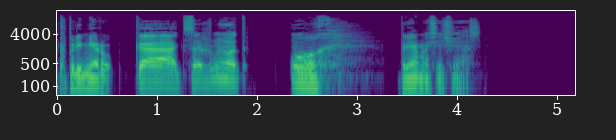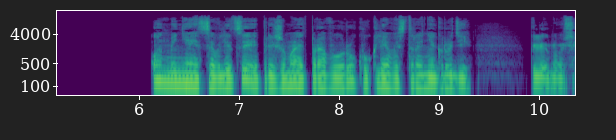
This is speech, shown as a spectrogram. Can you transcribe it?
к примеру, как сожмет... Ох, прямо сейчас. Он меняется в лице и прижимает правую руку к левой стороне груди. Клянусь.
